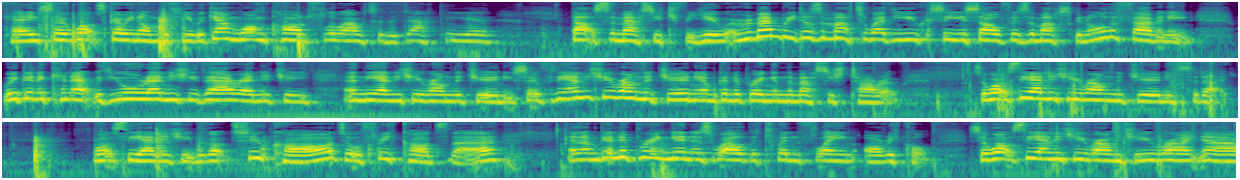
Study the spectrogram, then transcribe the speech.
Okay, so what's going on with you? Again, one card flew out of the deck here. That's the message for you. And remember, it doesn't matter whether you see yourself as the masculine or the feminine. We're going to connect with your energy, their energy, and the energy around the journey. So for the energy around the journey, I'm going to bring in the message tarot. So what's the energy around the journey today? What's the energy? We've got two cards or three cards there. And I'm going to bring in as well the Twin Flame Oracle. So what's the energy around you right now?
